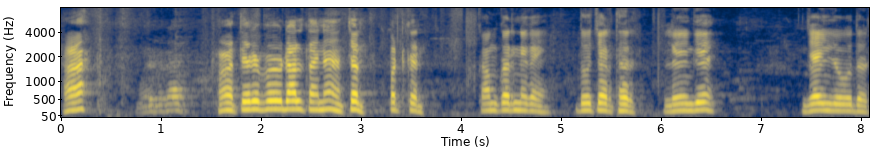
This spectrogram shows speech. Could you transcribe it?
हाँ? हाँ तेरे पे डालता है ना चल पटकन। काम करने का है दो चार थर लेंगे जाएँगे उधर।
